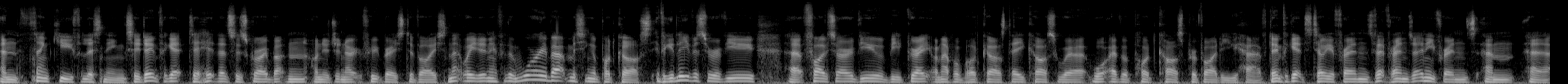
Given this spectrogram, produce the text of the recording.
And thank you for listening. So don't forget to hit that subscribe button on your generic fruit based device. And that way you don't have to worry about missing a podcast. If you could leave us a review, uh, five star review would be great on Apple Podcast, Acast, where, whatever podcast provider you have. Don't forget to tell your friends, vet friends, or any friends um, uh,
